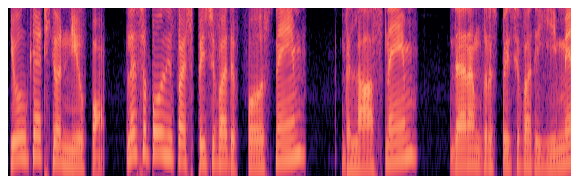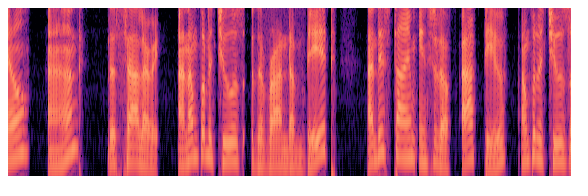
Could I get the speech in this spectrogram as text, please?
you will get your new form. Let's suppose if I specify the first name, the last name, then I'm going to specify the email and the salary. And I'm going to choose the random date. And this time, instead of active, I'm going to choose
